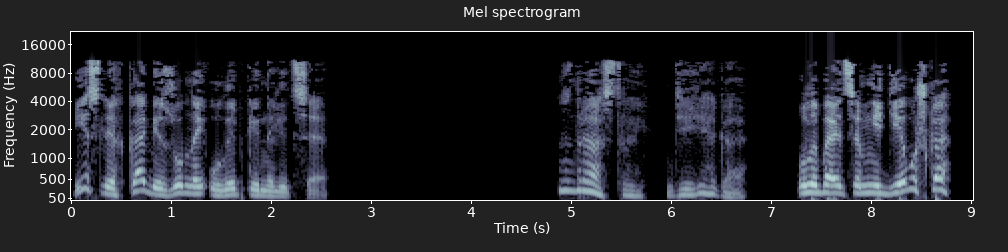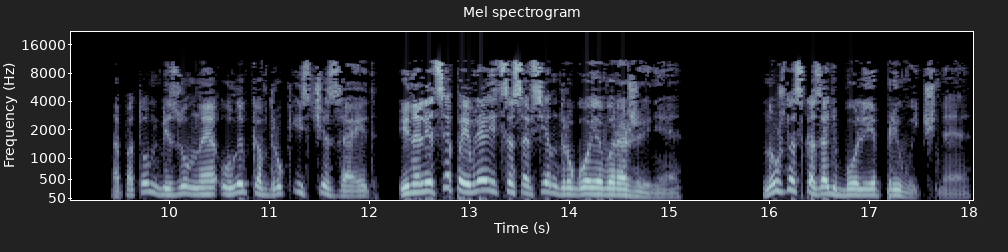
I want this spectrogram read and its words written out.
и слегка безумной улыбкой на лице. «Здравствуй, Диего!» — улыбается мне девушка, а потом безумная улыбка вдруг исчезает, и на лице появляется совсем другое выражение. Нужно сказать, более привычное.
